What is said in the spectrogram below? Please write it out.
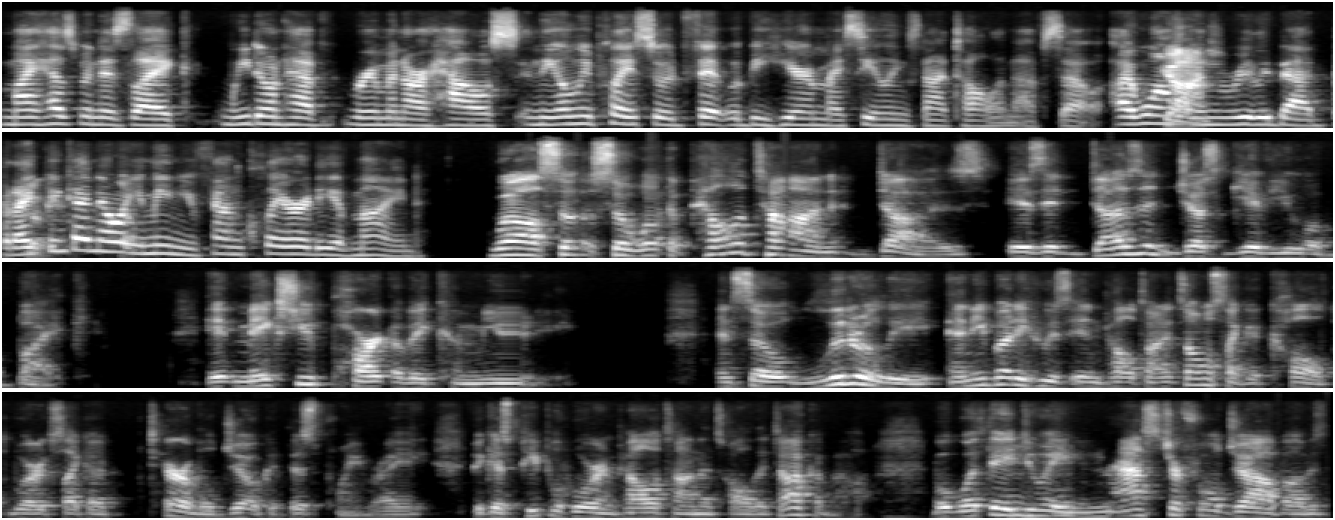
my husband is like, we don't have room in our house, and the only place it would fit would be here, and my ceiling's not tall enough. So I want one really bad. But I okay. think I know what you mean. You found clarity of mind. Well, so so what the Peloton does is it doesn't just give you a bike; it makes you part of a community. And so, literally, anybody who's in Peloton, it's almost like a cult where it's like a terrible joke at this point, right? Because people who are in Peloton, that's all they talk about. But what they do a mm-hmm. masterful job of is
